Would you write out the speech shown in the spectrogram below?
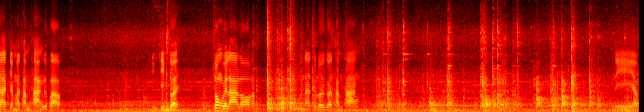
น่าจะมาทำทางหรือเปล่า จริงๆด้วย ช่วงเวลารอครับหัวหน้าจุลยก็ทำทางนี่ครับ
